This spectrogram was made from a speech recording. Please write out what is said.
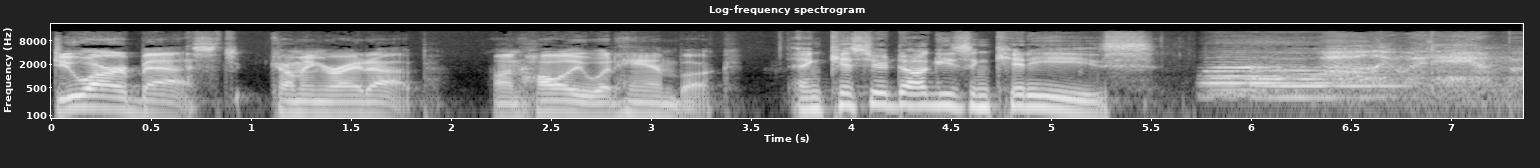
do our best. Coming right up on Hollywood Handbook. And kiss your doggies and kitties. Hollywood Handbook.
